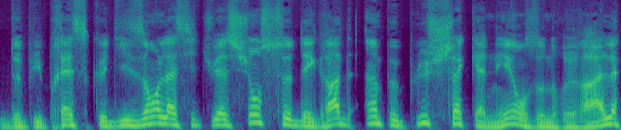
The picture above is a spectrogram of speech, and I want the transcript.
Depuis presque dix ans, la situation se dégrade un peu plus chaque année en zone rurale.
